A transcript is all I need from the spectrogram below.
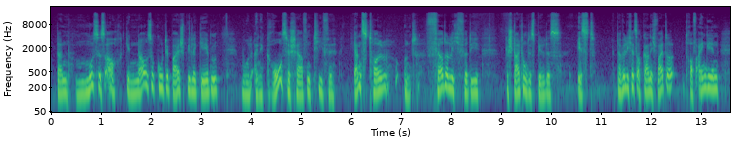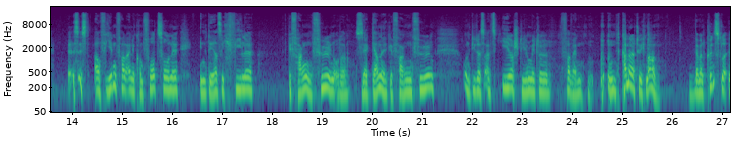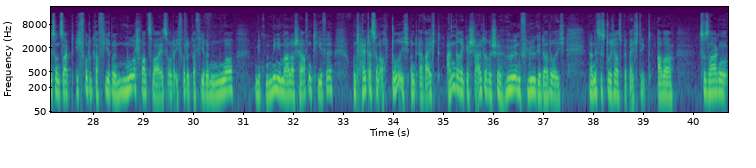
dann muss es auch genauso gute Beispiele geben, wo eine große Schärfentiefe ganz toll und förderlich für die Gestaltung des Bildes ist. Da will ich jetzt auch gar nicht weiter drauf eingehen. Es ist auf jeden Fall eine Komfortzone, in der sich viele gefangen fühlen oder sehr gerne gefangen fühlen und die das als ihr Stilmittel verwenden. Kann man natürlich machen. Wenn man Künstler ist und sagt, ich fotografiere nur schwarz-weiß oder ich fotografiere nur mit minimaler Schärfentiefe und hält das dann auch durch und erreicht andere gestalterische Höhenflüge dadurch, dann ist es durchaus berechtigt. Aber zu sagen,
